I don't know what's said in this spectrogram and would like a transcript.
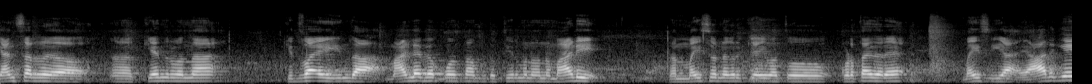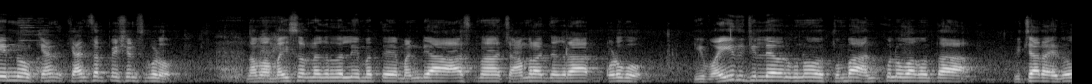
ಕ್ಯಾನ್ಸರ್ ಕೇಂದ್ರವನ್ನು ಕಿದ್ವಾಯಿಯಿಂದ ಮಾಡಲೇಬೇಕು ಅಂತ ಅಂದ್ಬಿಟ್ಟು ತೀರ್ಮಾನವನ್ನು ಮಾಡಿ ನಮ್ಮ ಮೈಸೂರು ನಗರಕ್ಕೆ ಇವತ್ತು ಕೊಡ್ತಾ ಇದ್ದಾರೆ. ಮೈಸೂ ಯಾರಿಗೆ ಇನ್ನು ಕ್ಯಾನ್ ಕ್ಯಾನ್ಸರ್ ಪೇಷಂಟ್ಸ್ಗಳು ನಮ್ಮ ಮೈಸೂರು ನಗರದಲ್ಲಿ ಮತ್ತು ಮಂಡ್ಯ, ಹಾಸನ, ಚಾಮರಾಜನಗರ, ಕೊಡಗು ಈ ಐದು ಜಿಲ್ಲೆಯವ್ರಿಗೂ ತುಂಬ ಅನುಕೂಲವಾಗುವಂಥ ವಿಚಾರ ಇದು.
